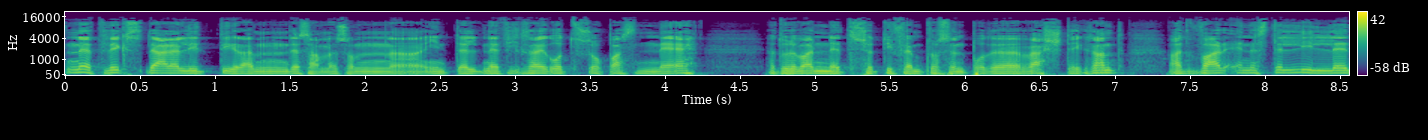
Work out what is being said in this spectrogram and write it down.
Netflix det er litt det samme som uh, Intel. Netflix har gått såpass ned. Jeg tror det var nett 75% på det verste. ikke sant? At hver eneste lille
